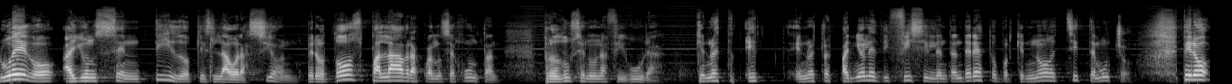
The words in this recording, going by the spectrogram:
Luego hay un sentido que es la oración, pero dos palabras cuando se juntan producen una figura, que En nuestro español es difícil entender esto porque no existe mucho. Pero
